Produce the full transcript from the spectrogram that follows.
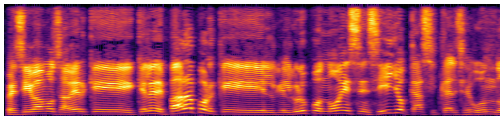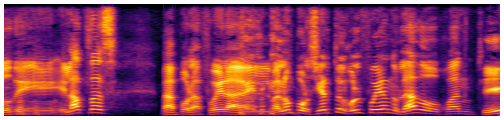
Pues sí, vamos a ver qué, qué le depara, porque el, el, grupo no es sencillo, casi cae el segundo de el Atlas. Va por afuera el balón, por cierto, el gol fue anulado, Juan. Sí,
